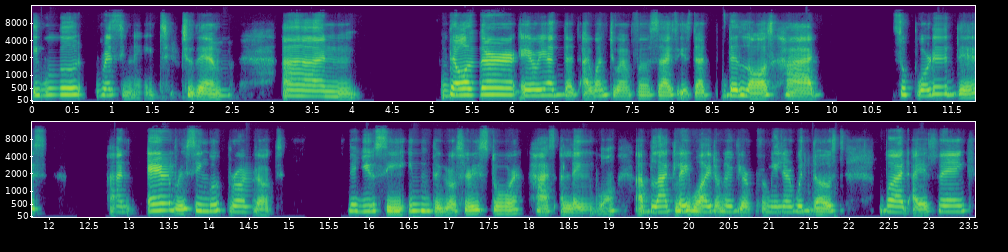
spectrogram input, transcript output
it will resonate to them. And the other area that i want to emphasize is that the laws had supported this and every single product that you see in the grocery store has a label, a black label. I don't know if you're familiar with those, but I think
